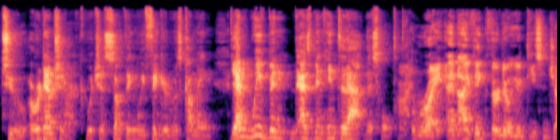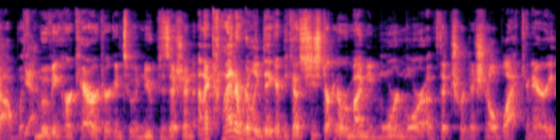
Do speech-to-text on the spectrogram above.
to a redemption arc, which is something we figured was coming, Yeah. and we've been has been hinted at this whole time. Right, and I think they're doing a decent job with Yeah. moving her character into a new position, and I kind of really dig it because she's starting to remind me more and more of the traditional Black Canary.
